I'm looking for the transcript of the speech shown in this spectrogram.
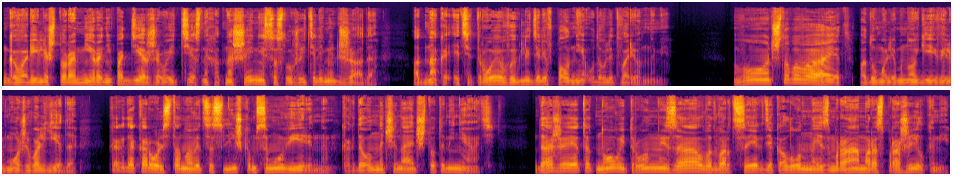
Говорили, что Рамира не поддерживает тесных отношений со служителями Джада, однако эти трое выглядели вполне удовлетворенными. «Вот что бывает», — подумали многие вельможи Вальеда, «когда король становится слишком самоуверенным, когда он начинает что-то менять». Даже этот новый тронный зал во дворце, где колонны из мрамора с прожилками,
